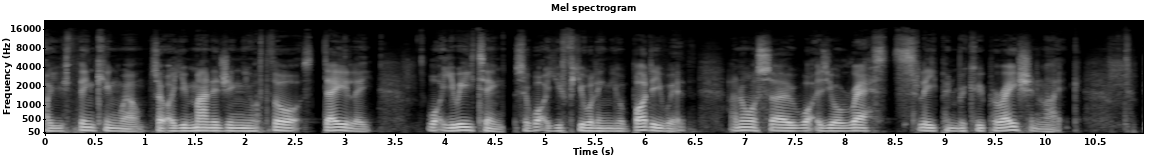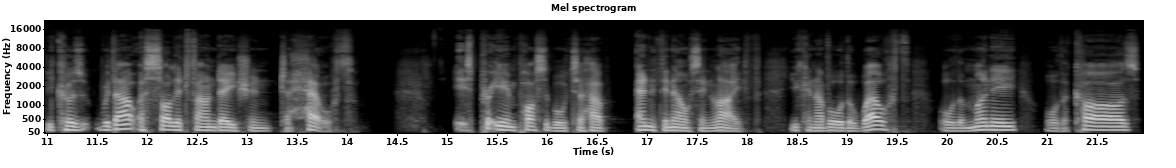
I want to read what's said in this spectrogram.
Are you thinking well? So, are you managing your thoughts daily? What are you eating? So, what are you fueling your body with? And also, what is your rest, sleep, and recuperation like? Because without a solid foundation to health, it's pretty impossible to have anything else in life. You can have all the wealth, all the money, all the cars,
